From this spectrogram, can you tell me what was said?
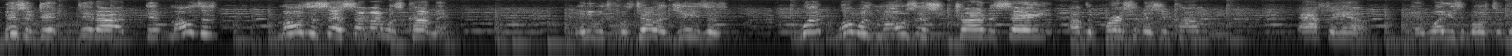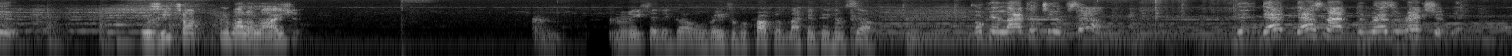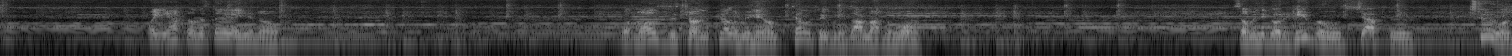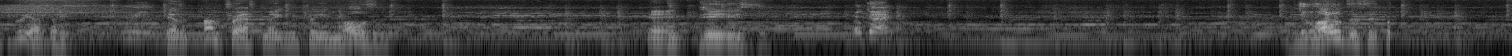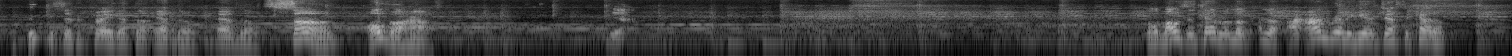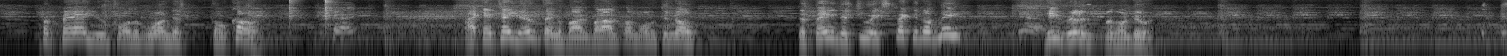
Bishop, did did uh did Moses Moses said somebody was coming, and he was was telling Jesus, what what was Moses trying to say of the person that should come after him, and what he's supposed to do? Was he talking about Elijah? No, He said that God will raise up a prophet like unto himself. Okay, like unto himself. That, that that's not the resurrection. Well, you have to understand, you know, what Moses is trying to tell him, him telling people is I'm not the one. So when you go to Hebrews chapter two or three, I think, Mm, there's a contrast made between Moses and Jesus. Okay. And Do we wanna- Moses is Jesus is portrayed as the as the as the son over a house. Yeah. But Moses is telling him, look, look, I, I'm really here just to kind of prepare you for the one that's gonna come. Okay. I can't tell you everything about it, but I, I want you to know the thing that you expected of me, Yeah. he really wasn't gonna do it.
